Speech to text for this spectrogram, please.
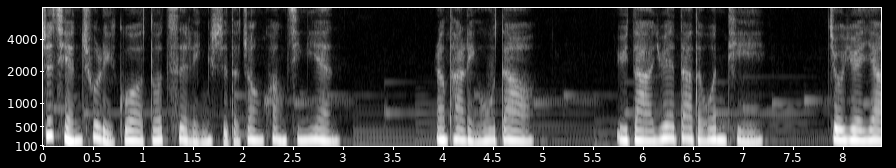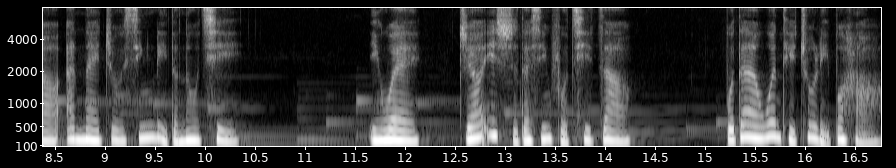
之前处理过多次临时的状况经验，让他领悟到，遇到越大的问题，就越要按耐住心里的怒气，因为只要一时的心浮气躁，不但问题处理不好，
